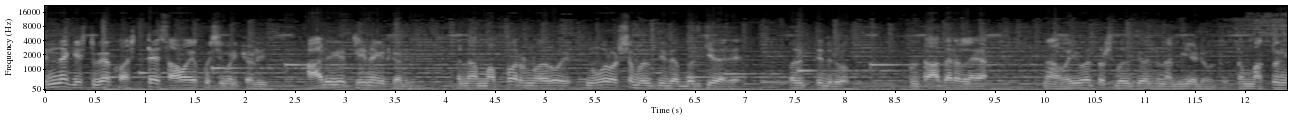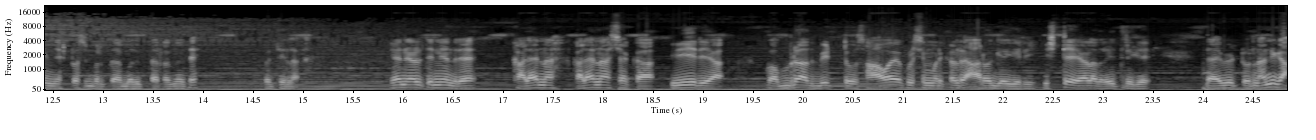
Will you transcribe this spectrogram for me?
ತಿನ್ನಕ್ಕೆ ಎಷ್ಟು ಬೇಕು ಅಷ್ಟೇ ಸಾವಯವ ಕೃಷಿ ಮಾಡ್ಕೊಳ್ಳಿ. ಆರೋಗ್ಯ ಕ್ಲೀನಾಗಿ ಇಟ್ಕೊಳ್ಳಿ. ನಮ್ಮ ಅಪ್ಪರು ನೂರು ನೂರು ವರ್ಷ ಬದುಕಿದ ಬದುಕಿದ್ದಾರೆ, ಬದುಕ್ತಿದ್ರು. ಉಂಟು ಆ ಥರ ಅಲ್ಲ, ನಾವು ಐವತ್ತು ವರ್ಷ ಬದುಕಿವಂತ ನಮಗೆ ಡೌಟು ನಮ್ಮ ಮಕ್ಕಳು ಇನ್ನು ಎಷ್ಟು ವರ್ಷ ಬರ್ತಾರೆ ಬದುಕ್ತಾರೆ ಅನ್ನೋದೇ ಗೊತ್ತಿಲ್ಲ. ಏನು ಹೇಳ್ತೀನಿ ಅಂದರೆ, ಕಳೆನ, ಕಳೆನಾಶಕ, ವೀರ್ಯ ಗೊಬ್ಬರ ಅದು ಬಿಟ್ಟು ಸಾವಯವ ಕೃಷಿ ಮಾಡ್ಕೊಂಡ್ರೆ ಆರೋಗ್ಯಗಿರಿ ಇಷ್ಟೇ ಹೇಳೋದು ರೈತರಿಗೆ. ದಯವಿಟ್ಟು ನನಗೆ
